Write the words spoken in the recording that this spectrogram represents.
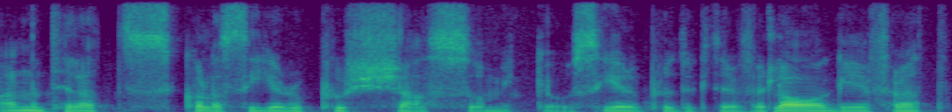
anledningen till att kolla Zero pushas så mycket och Zero-produkter överlag är för att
